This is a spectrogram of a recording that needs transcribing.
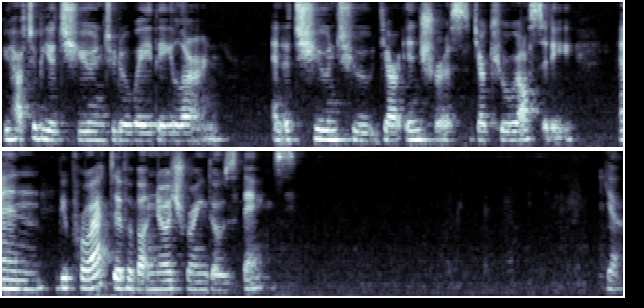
you have to be attuned to the way they learn and attuned to their interests, their curiosity, and be proactive about nurturing those things. Yeah.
